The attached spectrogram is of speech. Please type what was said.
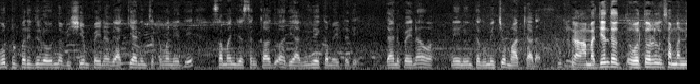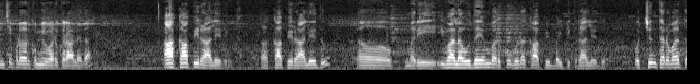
కోర్టు పరిధిలో ఉన్న విషయం పైన వ్యాఖ్యానించటం అనేది సమంజసం కాదు అది అవివేకమవుతుంది దానిపైన నేను ఇంతకు మించి మాట్లాడాలి ముఖ్యంగా ఆ మధ్యంతర ఉత్తర్వులకు సంబంధించి ఇప్పటివరకు మీ వరకు రాలేదా? ఆ కాపీ రాలేదు ఇంకా. ఆ కాపీ రాలేదు. మరి ఇవాళ ఉదయం వరకు కూడా కాపీ బయటికి రాలేదు. వచ్చిన తర్వాత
